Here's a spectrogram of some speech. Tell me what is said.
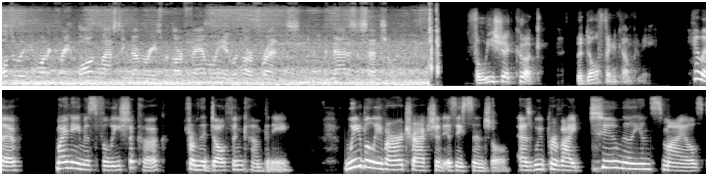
Ultimately, we want to create long lasting memories with our family and with our friends, and that is essential. Felicia Cook, The Dolphin Company. Hello, my name is Felicia Cook from The Dolphin Company. We believe our attraction is essential as we provide 2 million smiles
